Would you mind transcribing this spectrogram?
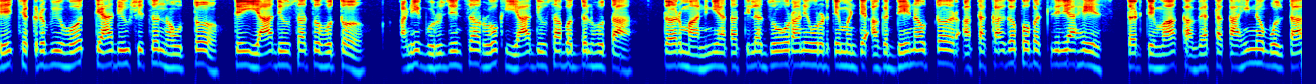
ते चक्रव्यूह त्या दिवशीचं नव्हतं ते या दिवसाचं होतं. आणि गुरुजींचा रोख या दिवसाबद्दल होता. तर मानिनी आता तिला जोराने ओरडते म्हणते अगं दे नव्हतं आता का गप्प बसलेली आहेस? तर तेव्हा काव्या आता काही न बोलता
